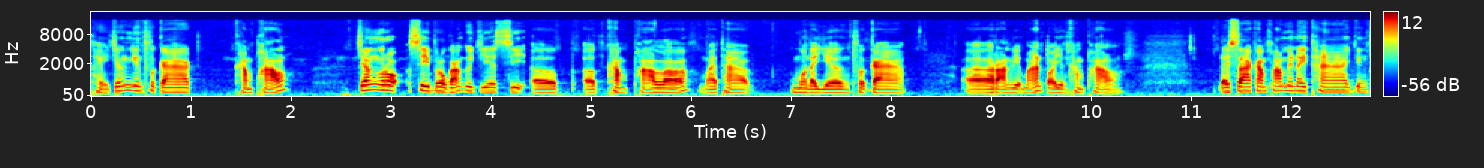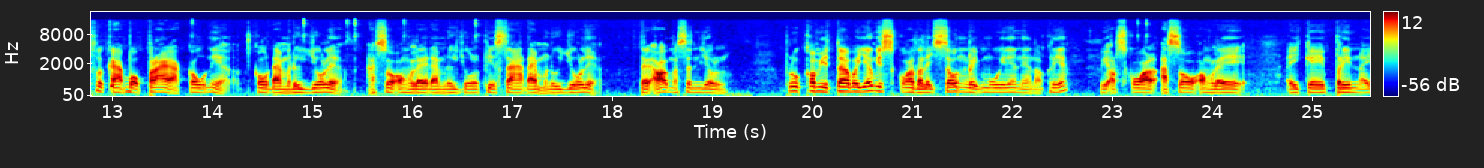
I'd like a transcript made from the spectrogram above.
okay អញ្ចឹងយើងធ្វើការ compile អញ្ចឹងរក C program គឺជា C compiler មកថាមុនដែលយើងធ្វើការ run វាបានតោះយើង compile ដោយសារ compile មានន័យថាយើងធ្វើការបកប្រែអាកូដនេះកូដដែលមនុស្សយល់អក្សរអង់គ្លេសដែលមនុស្សយល់ភាសាដែលមនុស្សយល់ទៅឲ្យម៉ាស៊ីនយល់ព្រោះ computer របស់យើងវាស្គាល់តែលេខ0និងលេខ1ទេអ្នកនរគ្នាវាអត់ស្គាល់អក្សរអង់គ្លេសអីគេ print អី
